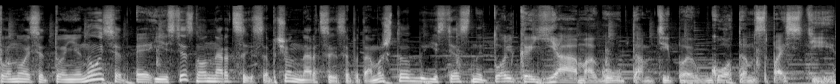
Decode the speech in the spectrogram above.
то носит, то не носит. Э, и, естественно, он нарцисс. А почему он нарцисс? А потому что, естественно, только я могу там, типа, Готэм спасти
